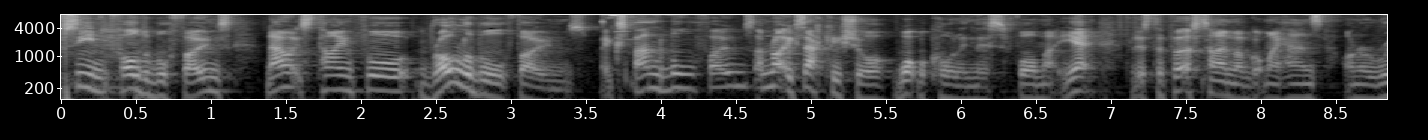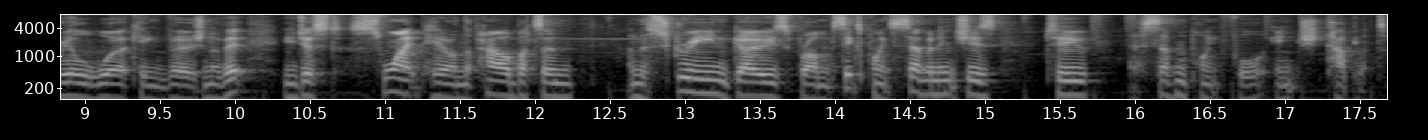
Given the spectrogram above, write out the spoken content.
We've seen foldable phones, now it's time for rollable phones, expandable phones. I'm not exactly sure what we're calling this format yet, but it's the first time I've got my hands on a real working version of it. You just swipe here on the power button and the screen goes from 6.7 inches to a 7.4 inch tablet.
